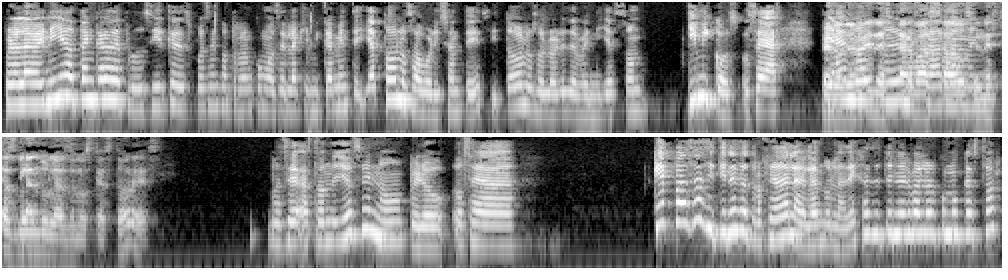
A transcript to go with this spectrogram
Pero la vainilla era tan cara de producir que después encontraron cómo hacerla químicamente. Ya todos los saborizantes y todos los olores de vainilla son químicos, o sea, Pero ya deben estar estar basados en estas glándulas de los castores. Pues eh, hasta donde yo sé, no, pero, o sea, ¿qué pasa si tienes atrofiada la glándula? ¿Dejas de tener valor como castor?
